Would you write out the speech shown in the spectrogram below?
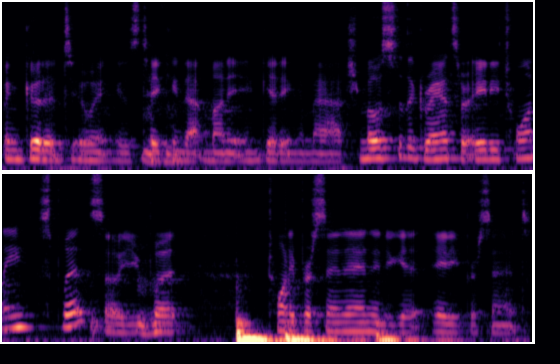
been good at doing is taking Mhm. that money and getting a match. Most of the grants are 80-20 split, so you Mhm. put 20% in and you get 80%,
